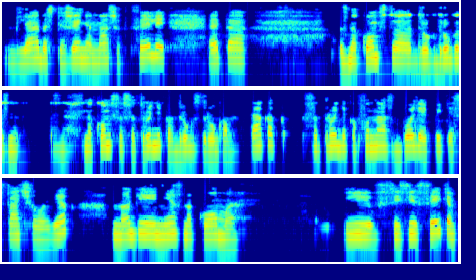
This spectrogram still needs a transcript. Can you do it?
для достижения наших целей. Это знакомство друг друга, зн зн знакомство сотрудников друг с другом. Так как сотрудников у нас более 500 человек, многие не знакомы. И в связи с этим,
